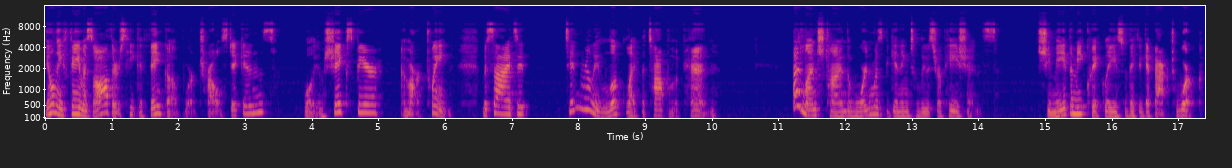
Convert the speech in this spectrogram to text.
The only famous authors he could think of were Charles Dickens, William Shakespeare, and Mark Twain. Besides, it didn't really look like the top of a pen. By lunchtime, the warden was beginning to lose her patience. She made them eat quickly so they could get back to work.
